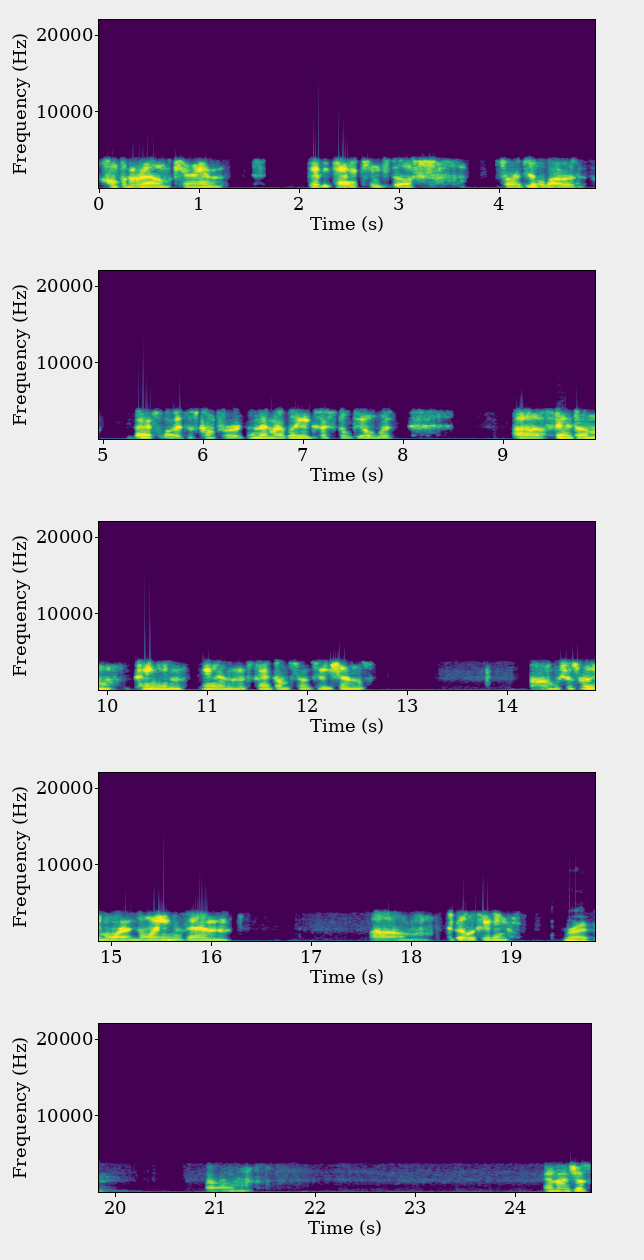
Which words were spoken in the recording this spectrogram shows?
humping around carrying heavy packs and stuff. So I deal a lot of that's a lot of discomfort. And then my legs, I still deal with uh, phantom pain and phantom sensations, um, which is really more annoying than um, debilitating. Right. Um, and I just,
